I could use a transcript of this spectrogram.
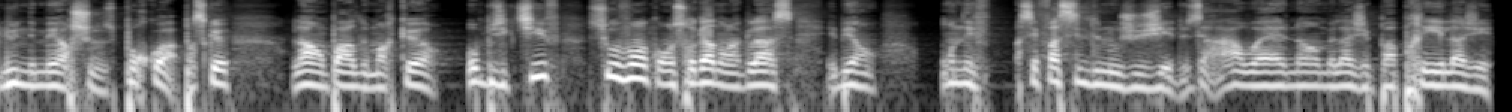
l'une des meilleures choses. Pourquoi? Parce que là, on parle de marqueurs objectifs. Souvent, quand on se regarde dans la glace, eh bien, on est, c'est facile de nous juger, de dire ah ouais non mais là j'ai pas pris, là j'ai,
